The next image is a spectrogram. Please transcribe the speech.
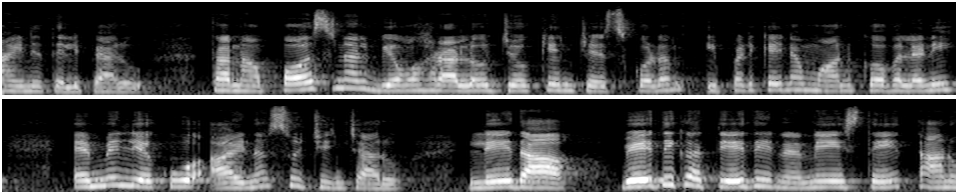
ఆయన తెలిపారు. తన పర్సనల్ వ్యవహారాల్లో జోక్యం చేసుకోవడం ఇప్పటికైనా మానుకోవాలని ఎమ్మెల్యేకు ఆయన సూచించారు. లేదా వేదిక తేదీ నిర్ణయిస్తే తాను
